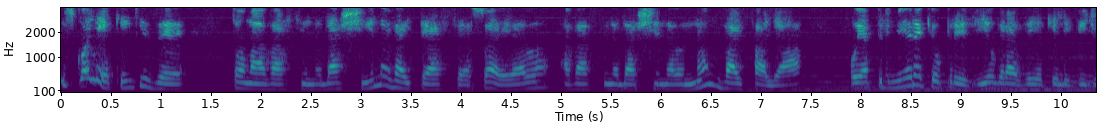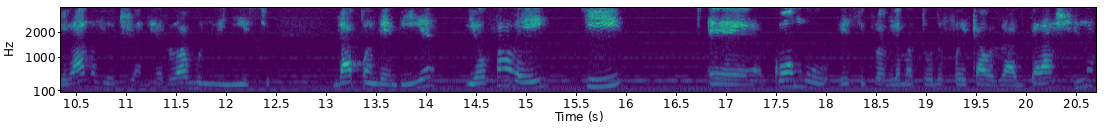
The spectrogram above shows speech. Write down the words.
escolher quem quiser tomar a vacina da China vai ter acesso a ela. A vacina da China ela não vai falhar. Foi a primeira que eu previ. Eu gravei aquele vídeo lá no Rio de Janeiro, logo no início da pandemia, e eu falei que é, como esse problema todo foi causado pela China,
